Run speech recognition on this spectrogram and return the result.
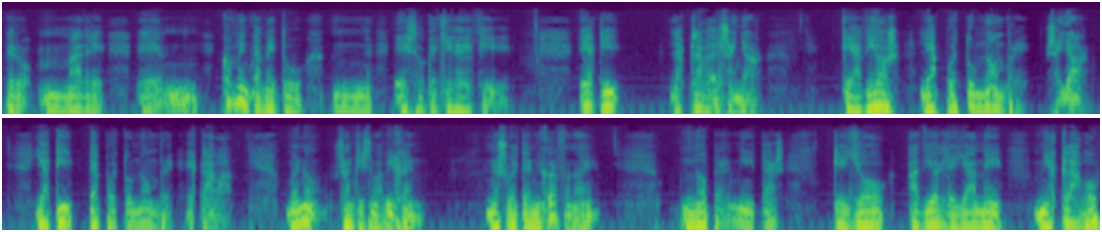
Pero, madre, eh, coméntame tú mm, eso que quiere decir. He aquí la esclava del Señor, que a Dios le has puesto un nombre, Señor, y a ti te has puesto un nombre, esclava. Bueno, Santísima Virgen, no suelte el micrófono, ¿eh? No permitas que yo a Dios le llame mi esclavo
